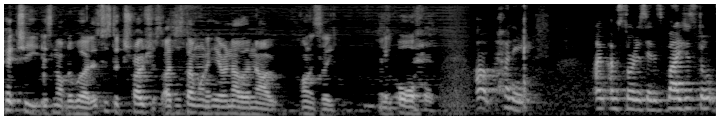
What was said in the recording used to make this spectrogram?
pitchy is not the word. It's just atrocious. I just don't want to hear another no. Honestly, it was awful. Um, honey, I'm, I'm sorry to say this, but I just don't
